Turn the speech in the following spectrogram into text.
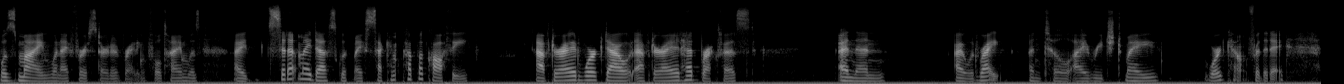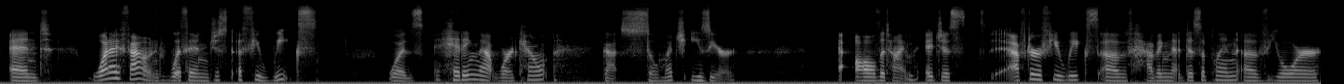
was mine when I first started writing full time was I'd sit at my desk with my second cup of coffee after I had worked out, after I had had breakfast, and then I would write until I reached my word count for the day. And what I found within just a few weeks was hitting that word count got so much easier all the time. It just, after a few weeks of having that discipline of your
